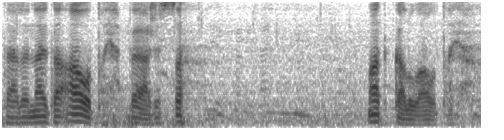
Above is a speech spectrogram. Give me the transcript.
Täällä näitä autoja pääasiassa. Matkailuautoja.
